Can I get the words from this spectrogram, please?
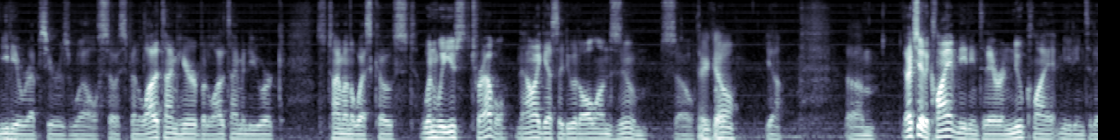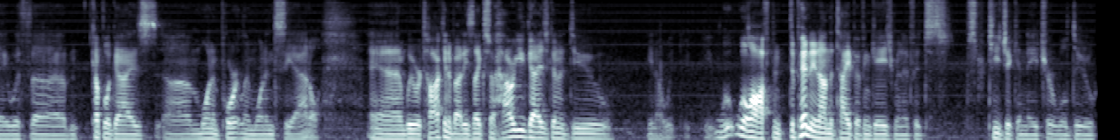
media reps here as well. So I spend a lot of time here, but a lot of time in New York, some time on the West Coast. When we used to travel, now I guess I do it all on Zoom. So There you go. yeah. Um, I actually had a client meeting today, or a new client meeting today, with uh, a couple of guys, um, one in Portland, one in Seattle, and we were talking about. He's like, "So how are you guys going to do? You know, we'll often, depending on the type of engagement, if it's strategic in nature, we'll do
